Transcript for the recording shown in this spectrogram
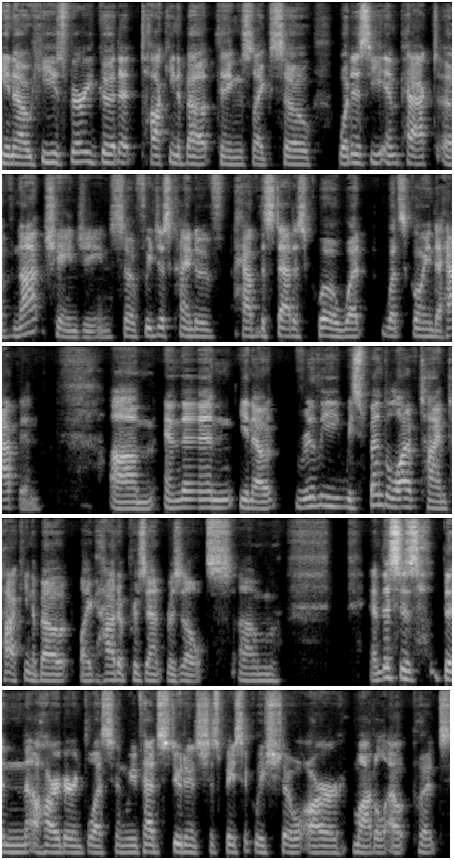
you know, he's very good at talking about things like, so what is the impact of not changing? So if we just kind of have the status quo, what what's going to happen? Um, and then, you know, really we spend a lot of time talking about like how to present results. Um, and this has been a hard earned lesson. We've had students just basically show our model output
